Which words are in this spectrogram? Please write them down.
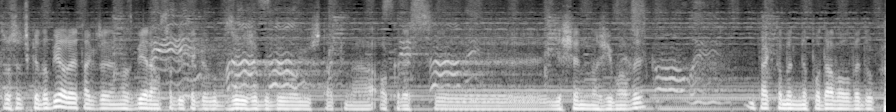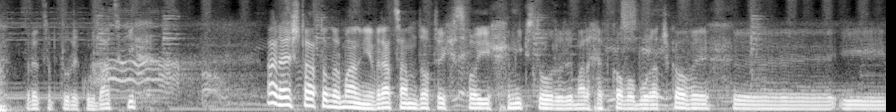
troszeczkę dobiorę, także nazbieram sobie tego bzu, żeby było już tak na okres yy, jesienno-zimowy. I tak to będę podawał według receptury kulbackich. A reszta to normalnie wracam do tych swoich mikstur marchewkowo-buraczkowych yy, i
